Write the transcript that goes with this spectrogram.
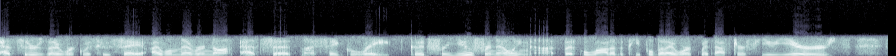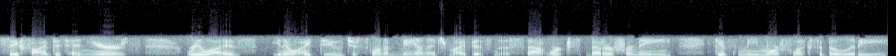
pet sitters that I work with who say, I will never not pet sit. And I say, great, good for you for knowing that. But a lot of the people that I work with after a few years, say five to ten years, realize, you know, I do just want to manage my business. That works better for me, gives me more flexibility.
